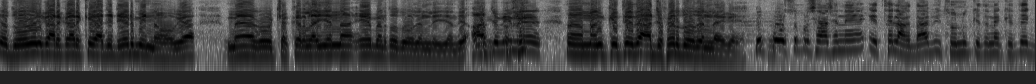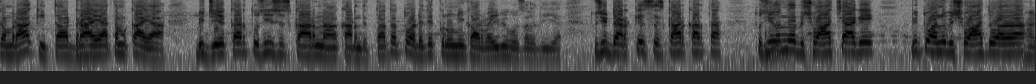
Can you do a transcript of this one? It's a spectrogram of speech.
ਇਹ ਦੋ ਦਿਨ ਕਰ ਕਰਕੇ ਅੱਜ ਡੇਢ ਮਹੀਨਾ ਹੋ ਗਿਆ। ਮੈਂ ਰੋਜ਼ ਚੱਕਰ ਲਾਈ ਜਾਂਦਾ, ਇਹ ਮੇਰੇ ਤੋਂ ਦੋ ਦਿਨ ਲਈ ਜਾਂਦੇ। ਅੱਜ ਵੀ ਮੈਂ ਮੰਗ ਕੀਤੀ ਤੇ ਅੱਜ ਫਿਰ ਦੋ ਦਿਨ ਲੈ ਗਏ। ਵੀ ਪੁਲਿਸ ਪ੍ਰਸ਼ਾਸਨ ਨੇ ਇੱਥੇ ਲੱਗਦਾ ਵੀ ਤੁਹਾਨੂੰ ਕਿਤੇ ਨਾ ਕਿਤੇ ਗਮਰਾਹ ਕੀਤਾ, ਡਰਾਇਆ, ਧਮਕਾਇਆ ਵੀ ਜੇਕਰ ਤੁਸੀਂ ਸੰਸਕਾਰ ਨਾ ਕਰਨ ਦਿੱਤਾ ਤਾਂ ਤੁਹਾਡੇ ਤੇ ਕਾਨੂੰਨੀ ਕਾਰਵਾਈ ਵੀ ਹੋ ਸਕਦੀ ਹੈ। ਤੁਸੀਂ ਡਰ ਕੇ ਸੰਸਕਾਰ ਕਰਤਾ। ਤੁਸੀਂ ਉਹਨਾਂ ਦੇ ਵਿਸ਼ਵਾਸ 'ਚ ਆ ਗਏ। ਵੀ ਤੁਹਾਨੂੰ ਵਿਸ਼ਵਾਸ ਦਵਾਇਆ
